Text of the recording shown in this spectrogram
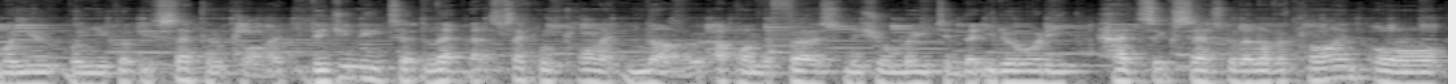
when you when you got your second client, did you need to let that second client know up on the first initial meeting that you'd already had success with another client, or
